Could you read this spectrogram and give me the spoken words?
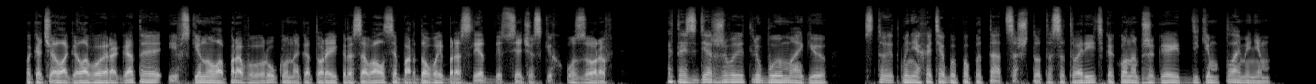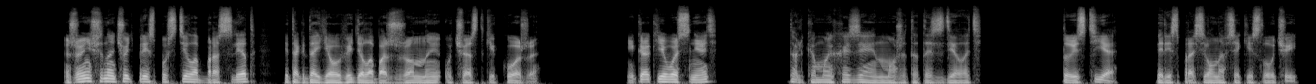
— покачала головой рогатая и вскинула правую руку, на которой красовался бордовый браслет без всяческих узоров. «Это сдерживает любую магию. Стоит мне хотя бы попытаться что-то сотворить, как он обжигает диким пламенем». Женщина чуть приспустила браслет, и тогда я увидел обожженные участки кожи. «И как его снять?» «Только мой хозяин может это сделать». «То есть я?» — переспросил на всякий случай.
